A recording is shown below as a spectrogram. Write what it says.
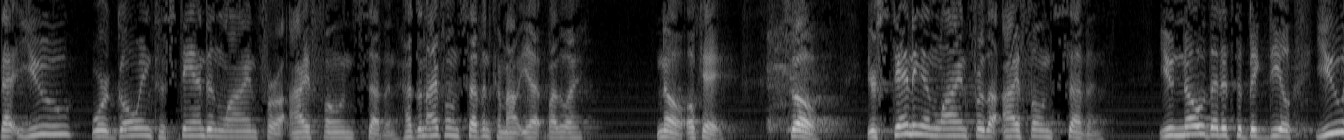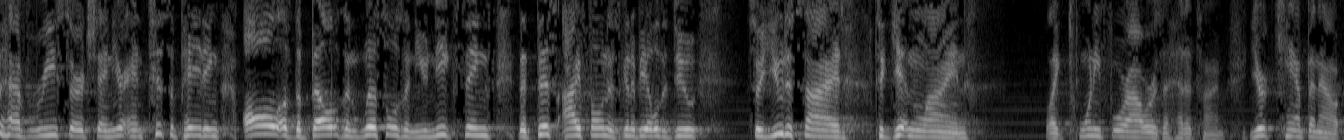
that you were going to stand in line for an iPhone 7. Has an iPhone 7 come out yet, by the way? No, okay. So, you're standing in line for the iPhone 7. You know that it's a big deal. You have researched and you're anticipating all of the bells and whistles and unique things that this iPhone is going to be able to do. So you decide to get in line like 24 hours ahead of time. You're camping out.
